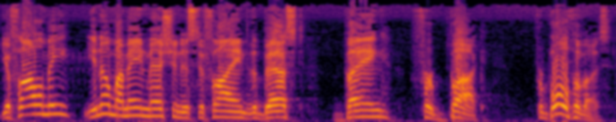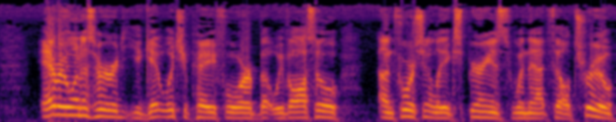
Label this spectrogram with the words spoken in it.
You follow me? You know my main mission is to find the best bang for buck for both of us. Everyone has heard you get what you pay for, but we've also unfortunately experienced when that fell true.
